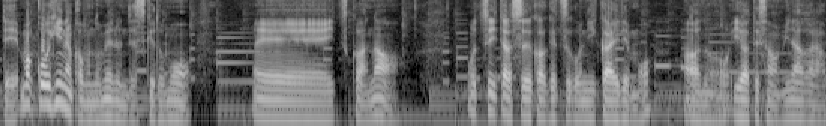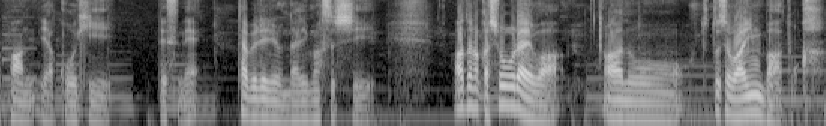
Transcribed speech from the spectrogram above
て、まあ、コーヒーなんかも飲めるんですけども、えーいつかな落ち着いたら数ヶ月後2回でもあの岩手山を見ながらパンやコーヒーですね食べれるようになりますしあとなんか将来はあのちょっとしたワインバーとか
